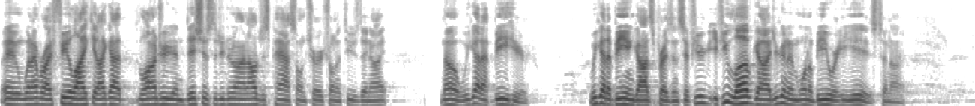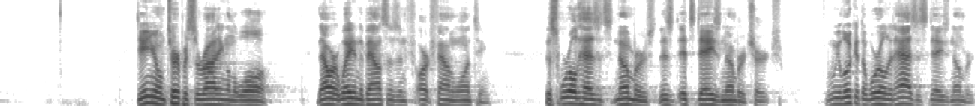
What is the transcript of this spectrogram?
and whenever I feel like it. I got laundry and dishes to do tonight, I'll just pass on church on a Tuesday night. No, we got to be here. We got to be in God's presence. If you if you love God, you're going to want to be where He is tonight. Daniel interprets the writing on the wall Thou art weighed in the balances and art found wanting. This world has its numbers, its days numbered, church. When we look at the world, it has its days numbered.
